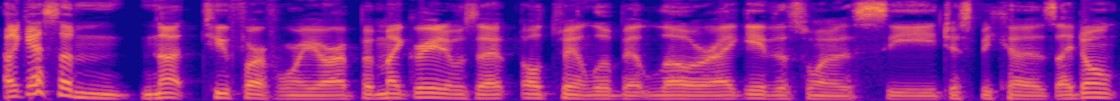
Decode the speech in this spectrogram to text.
I guess I'm not too far from where you are, but my grade was ultimately a little bit lower. I gave this one a C just because I don't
